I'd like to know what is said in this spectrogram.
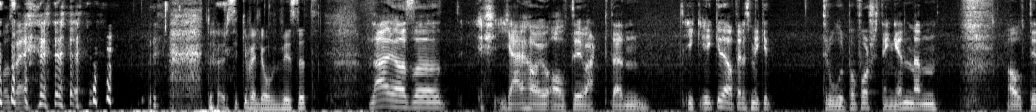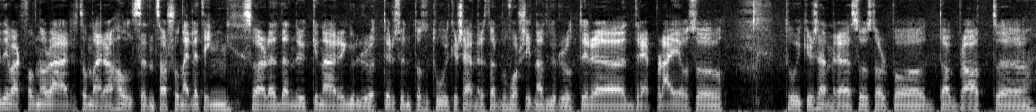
får se. du høres ikke veldig overbevist ut. Nei, altså Jeg har jo alltid vært den Ikke, ikke det at jeg liksom ikke tror på forskningen, men alltid, i hvert fall når det er sånne der halvsensasjonelle ting, så er det denne uken er gulrøtter sunt, og så to uker senere står det på forsiden at gulrøtter uh, dreper deg, og så to uker senere så står det på Dagbladet at uh,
